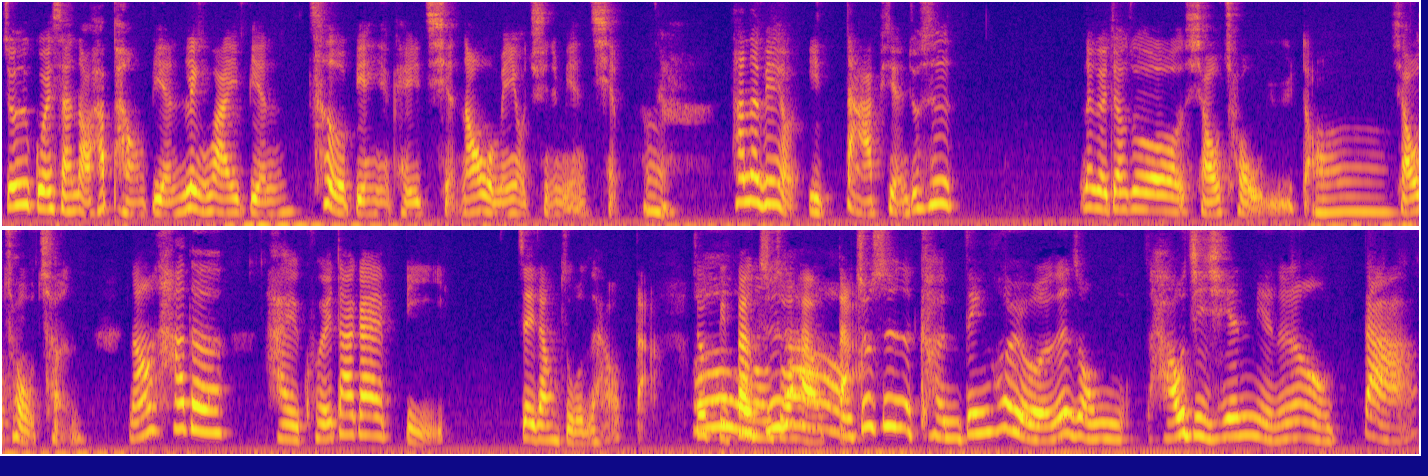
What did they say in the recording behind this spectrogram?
就是龟山岛，它旁边另外一边侧边也可以潜，然后我们有去那边潜。嗯它那边有一大片，就是那个叫做小丑鱼岛、哦，小丑城，然后它的海葵大概比这张桌子还要大，就比办公桌还要大。就是肯定会有那种好几千年的那种大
